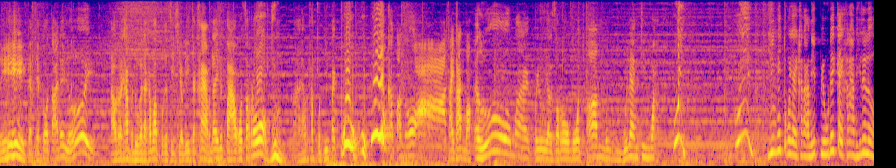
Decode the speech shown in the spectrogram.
นี่แกเตรียมตัวตายได้เลย เอาละครับมาดูกันนะครับว่าปืนสีเขียวนี้จะฆ่ามันได้หรือเปล่าโอซาโร่วุ่มมาแล้วนะครับกดยิงไปปุ๊บโอ้โหกัปตันว้าไททันบอกเออม่ปิวอย่างสโลโมชั่นโอ้โหแรงจริงว่ะหุ้ยหุ้ยยิงให้ตัวใหญ่ขนาดนี้ปิวได้ไกลขนาดนี้เลยเหรอ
